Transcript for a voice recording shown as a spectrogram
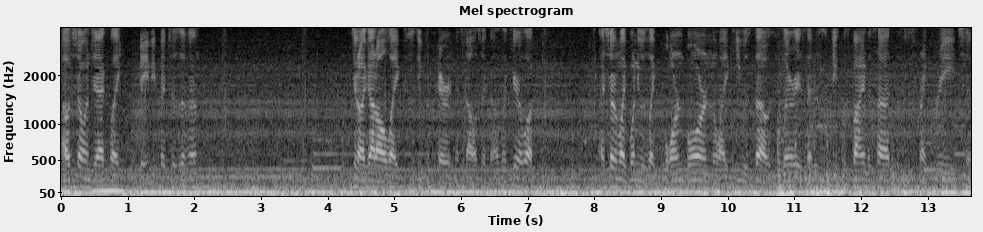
I was showing Jack like baby pictures of him. You know, I got all like stupid parrot nostalgic. And I was like, here, look. I showed him like when he was like born, born. Like he was, that was hilarious that his feet was behind his head because he was Frank Breech, and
